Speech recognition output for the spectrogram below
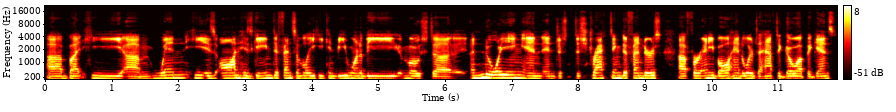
Uh, but he, um, when he is on his game defensively, he can be one of the most uh, annoying and and just distracting defenders uh, for any ball handler to have to go up against.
